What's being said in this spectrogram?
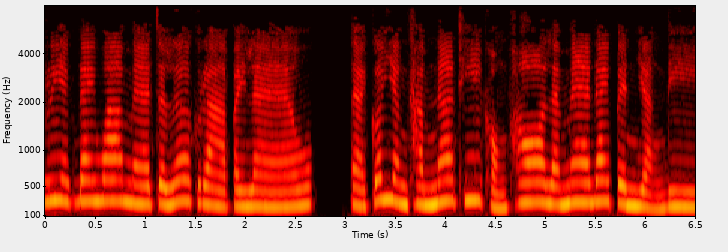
เรียกได้ว่าแม้จะเลิกราไปแล้ว แต่ก็ยังทำหน้าที่ของพ่อและแม่ได้เป็นอย่างดี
